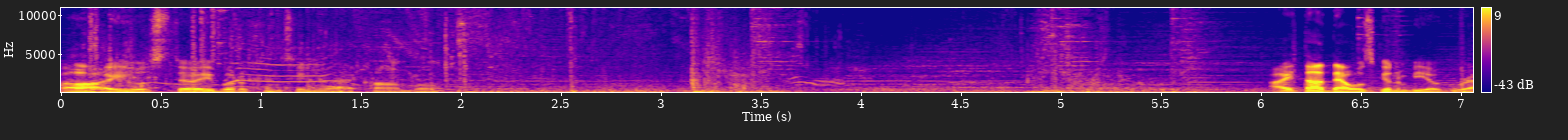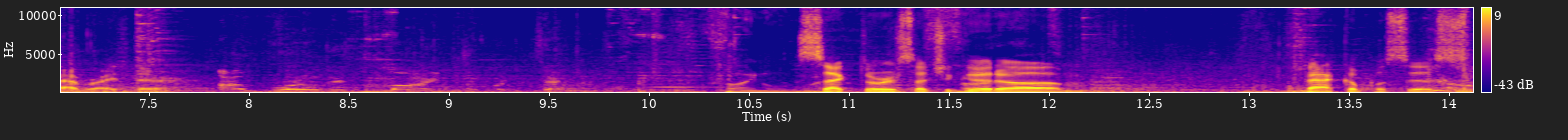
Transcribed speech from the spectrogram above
Oh, he was still able to continue that combo. I thought that was going to be a grab right there. Sector is such a good um, backup assist.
